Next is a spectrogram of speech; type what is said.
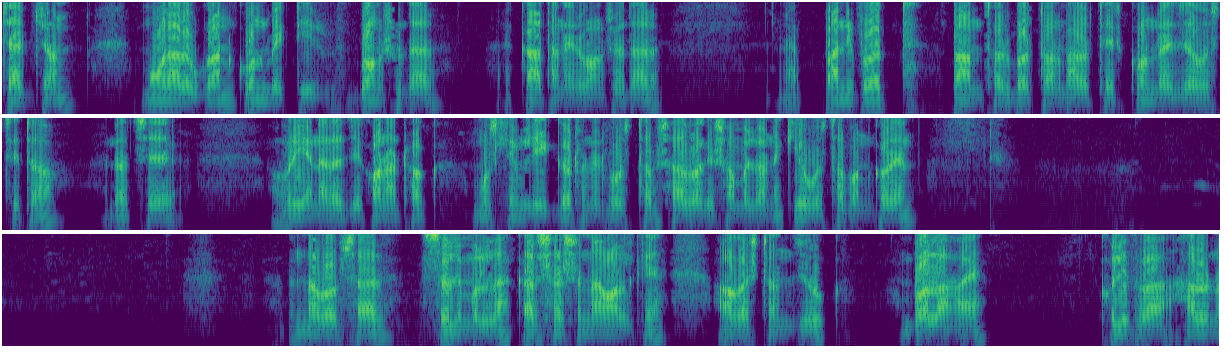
চারজন। মোল আরবগণ কোন ব্যক্তির বংশধর? কাতানের বংশধর? পানিপথ প্রান্তর বর্তমান ভারতের কোন রাজ্যে অবস্থিত? এটা হচ্ছে হরিয়ানা রাজ্যে কর্ণাটক। মুসলিম লীগ গঠনের প্রস্তাব শাহবাগের সম্মেলনে কি উপস্থাপন করেন? নবাব স্যার সলিমুল্লাহ, কার শাসনামলকে অগাস্টান যুগ বলা হয়? খলিফা হারুন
